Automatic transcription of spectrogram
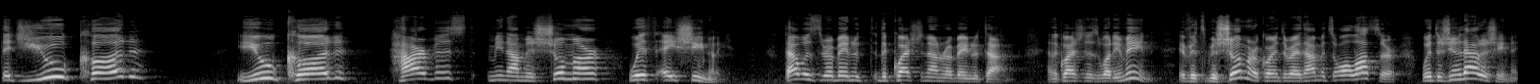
that you could, you could harvest mina mishumar with a shinoi. That was Rabbeinu, the question on Rabbeinu Tam. And the question is, what do you mean? If it's Mishumar, according to Tam, it's all Usr, with the Shin without a Shine.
